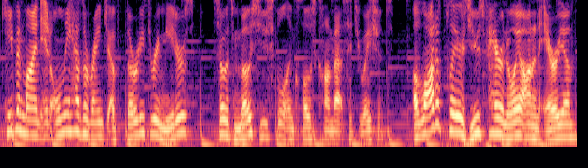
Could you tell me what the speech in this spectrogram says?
Keep in mind it only has a range of 33 meters, so it's most useful in close combat situations. A lot of players use Paranoia on an area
